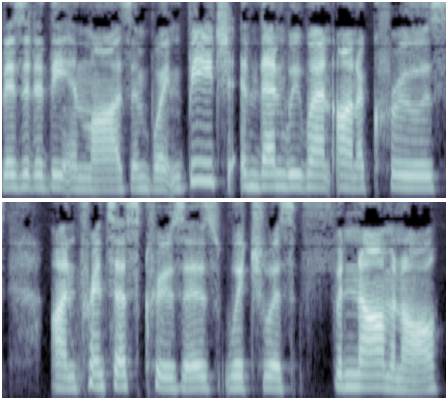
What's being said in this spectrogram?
visited the in-laws in Boynton Beach, and then we went on a cruise on Princess Cruises, which was phenomenal.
